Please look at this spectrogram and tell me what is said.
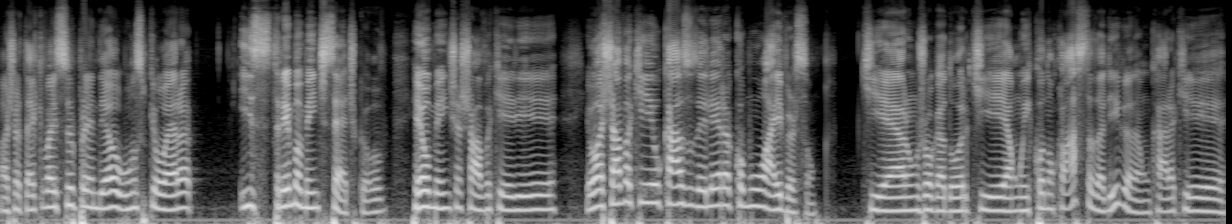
Acho até que vai surpreender alguns porque eu era extremamente cético. Eu realmente achava que ele eu achava que o caso dele era como o Iverson, que era um jogador que é um iconoclasta da liga, né? Um cara que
